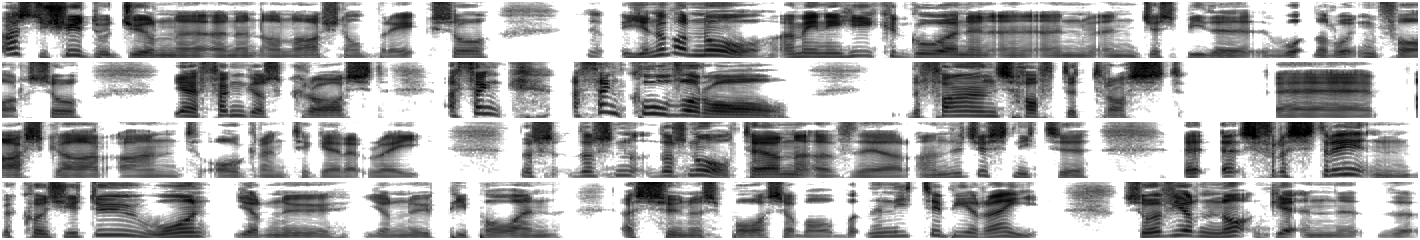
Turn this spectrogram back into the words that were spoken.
as they should during a, an international break. So you never know. I mean, he could go in and, and, and just be the what they're looking for. So, yeah, fingers crossed. I think I think overall, the fans have to trust uh, Asghar and Ogren to get it right. There's there's no there's no alternative there, and they just need to. It, it's frustrating because you do want your new your new people in as soon as possible, but they need to be right. So if you're not getting the the,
